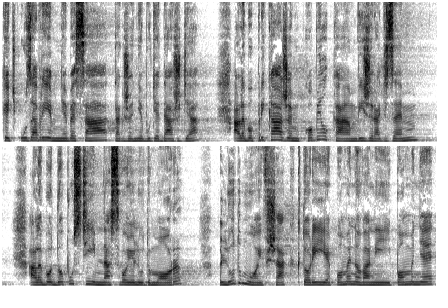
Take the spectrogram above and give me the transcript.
Keď uzavriem nebesá, takže nebude dažďa, alebo prikážem kobylkám vyžrať zem, alebo dopustím na svoj ľud mor, ľud môj však, ktorý je pomenovaný po mne,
